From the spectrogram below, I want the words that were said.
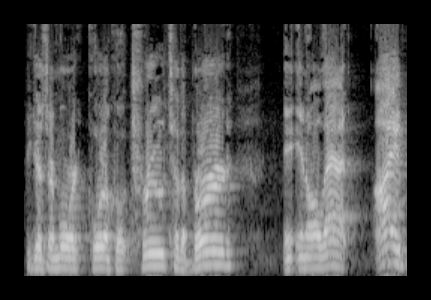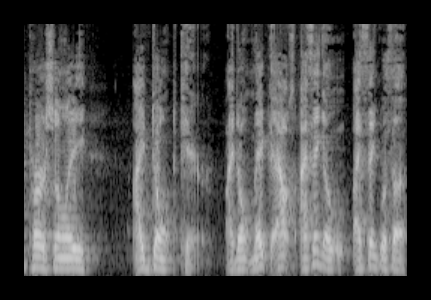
because they're more quote unquote true to the bird and, and all that. I personally, I don't care. I don't make out. I think uh, I think with a,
